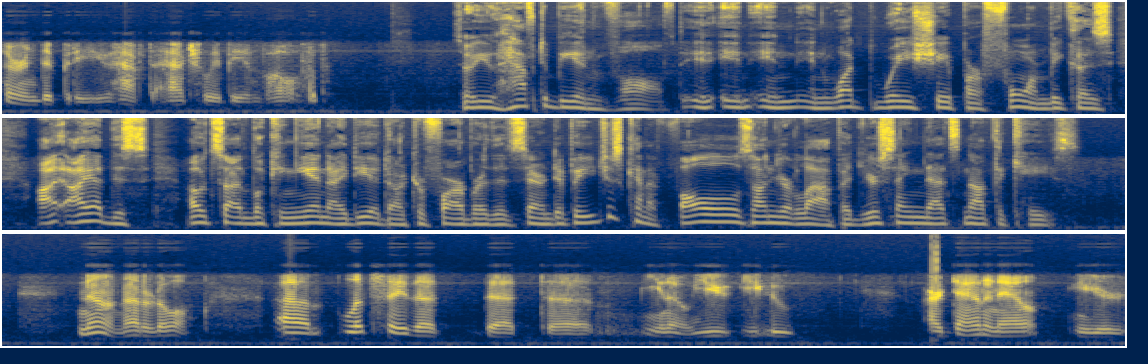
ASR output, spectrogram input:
serendipity, you have to actually be involved. So you have to be involved in in, in what way, shape, or form. Because I, I had this outside looking in idea, Dr. Farber, that serendipity just kind of falls on your lap. But you're saying that's not the case. No, not at all. Um, let's say that that uh, you know you you are down and out. You're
